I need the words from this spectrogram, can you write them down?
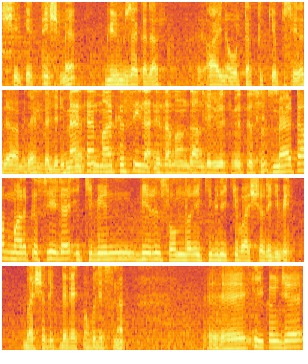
şirketleşme, günümüze kadar aynı ortaklık yapısıyla devam eden Galeri Meltem Fatih. markasıyla ne zamandan beri üretim yapıyorsunuz? Meltem markasıyla 2001'in sonları 2002 başları gibi başladık bebek mobilyasına. Ee, ilk önce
